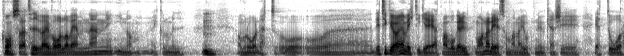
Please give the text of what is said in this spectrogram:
konservativa i val av ämnen inom ekonomiområdet. Och, och, eh, det tycker jag är en viktig grej, att man vågar utmana det som man har gjort nu kanske i ett år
